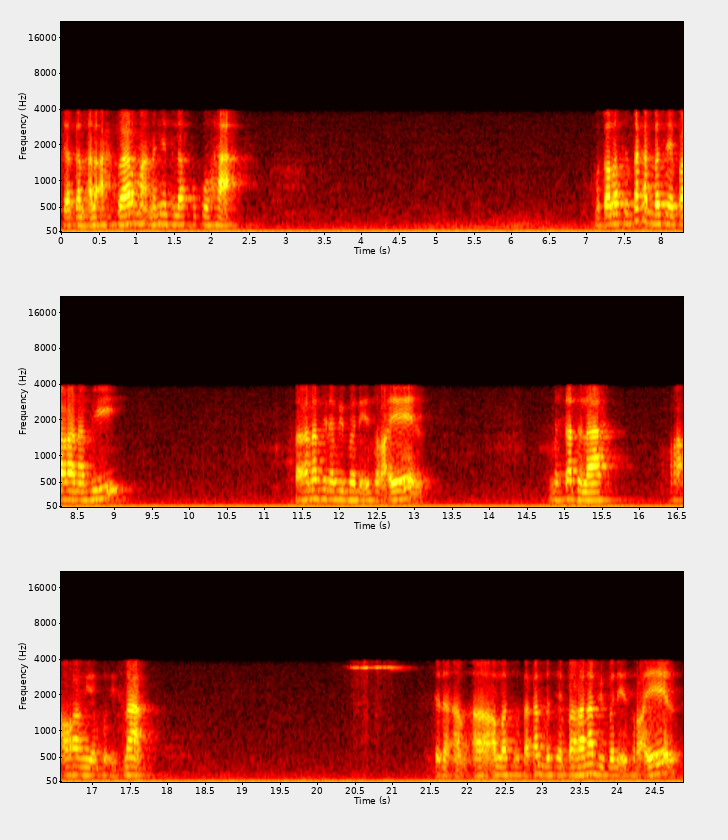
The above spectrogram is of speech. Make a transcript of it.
sedangkan al ahbar maknanya adalah fukuha. Maka Allah ceritakan bahasa para nabi para nabi-nabi Bani Israel mereka adalah orang-orang yang berislam. Dan Allah ceritakan bahwa para nabi Bani Israel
